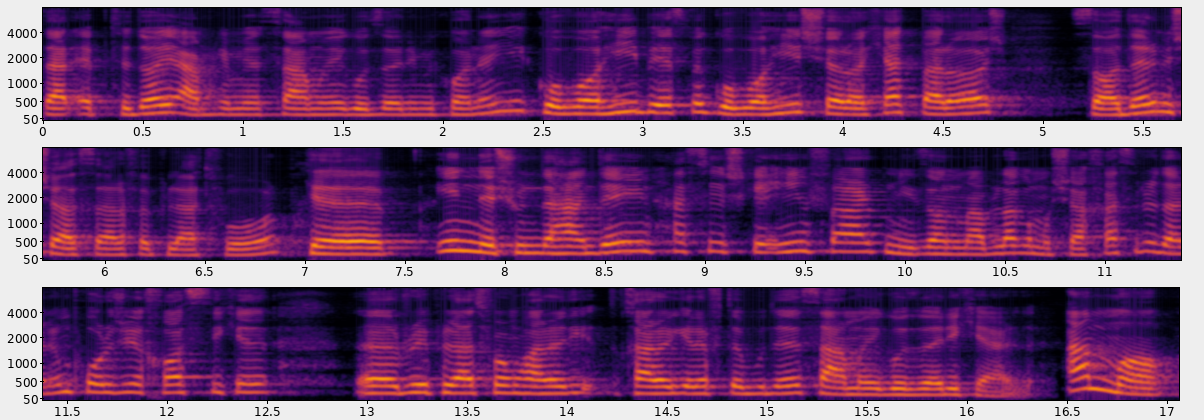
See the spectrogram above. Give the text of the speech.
در ابتدای امر که میاد سرمایه گذاری می‌کنه یک گواهی به اسم گواهی شراکت براش صادر میشه از طرف پلتفرم که این نشون دهنده این هستش که این فرد میزان مبلغ مشخصی رو در اون پروژه خاصی که روی پلتفرم قرار گرفته بوده سرمایه گذاری کرده. اما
